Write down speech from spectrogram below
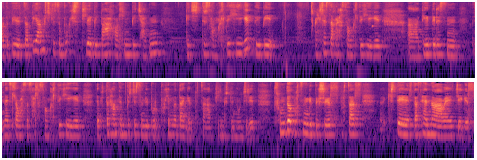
одоо би за би ямар ч хэлсэн бүх эрсдлээ би даах болно би чадна гэж тэр сонголтыг хийгээд тэгээ би ажлаасаа гарах сонголтыг хийгээд тэгээд дээрэс нь найзлуугаасаа салах сонголтыг хийгээд тэгээд бид нар хамт амьдарч ирсэн би бүр бүх юмудаа ингээд буцаагаад гэрмэртээ нүүж ирээд төрөмдөө буцна гэдэг шиг л буцаал гэртээ ирээл за сайн уу аав ээж гэл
